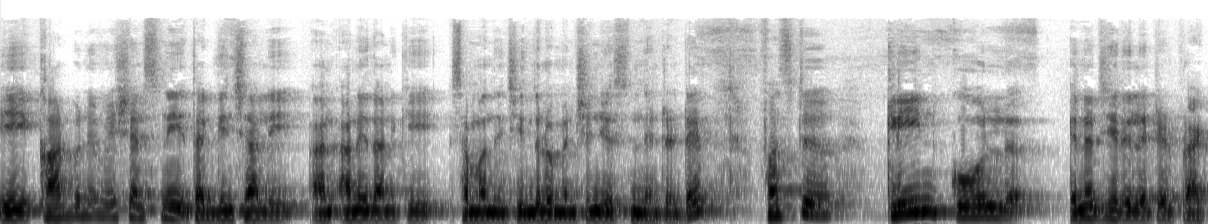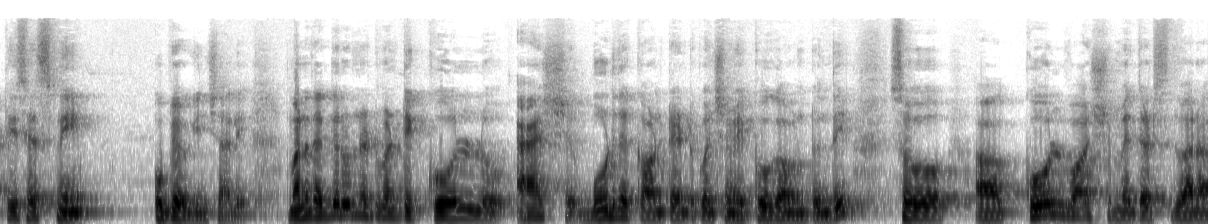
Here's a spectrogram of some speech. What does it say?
ఈ కార్బన్ ఎమిషన్స్ని తగ్గించాలి అని అనే దానికి సంబంధించి ఇందులో మెన్షన్ చేస్తుంది ఏంటంటే first clean coal energy related ప్రాక్టీసెస్ని ఉపయోగించాలి. మన దగ్గర ఉన్నటువంటి కోల్లో యాష్ బూడిద కాంటెంట్ కొంచెం ఎక్కువగా ఉంటుంది. సో కోల్ వాష్ మెథడ్స్ ద్వారా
